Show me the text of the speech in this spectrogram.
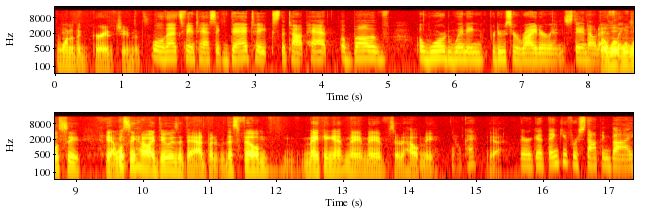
one of the great achievements. Well, that's fantastic. Dad takes the top hat above award-winning producer, writer, and standout but athlete. We'll, we'll see yeah, we'll see how I do as a dad, but this film, making it, may, may have sort of helped me. Okay. Yeah. Very good. Thank you for stopping by.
